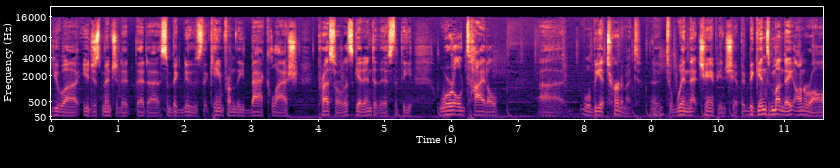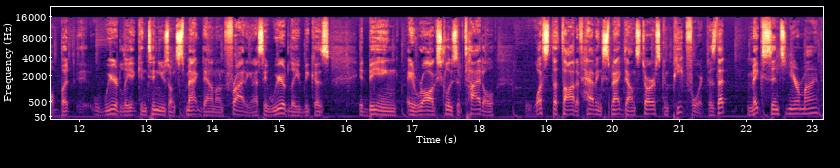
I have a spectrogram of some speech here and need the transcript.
You uh, you just mentioned it that uh, some big news that came from the Backlash presser. Let's get into this. That the world title uh, will be a tournament uh, to win that championship. It begins Monday on Raw, but weirdly, it continues on SmackDown on Friday. And I say weirdly because it being a Raw exclusive title, what's the thought of having SmackDown stars compete for it? Does that make sense in your mind?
